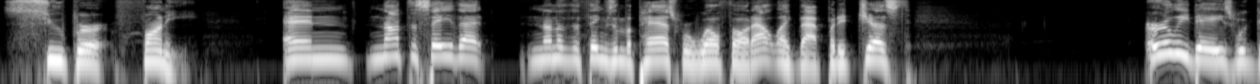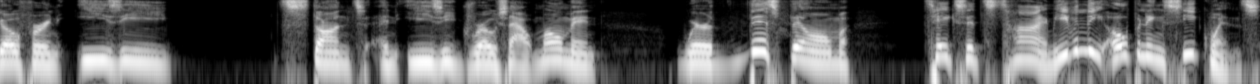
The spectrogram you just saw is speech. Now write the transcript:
super funny. And not to say that none of the things in the past were well thought out like that, but it just early days would go for an easy stunt, an easy gross out moment, where this film takes its time. Even the opening sequence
